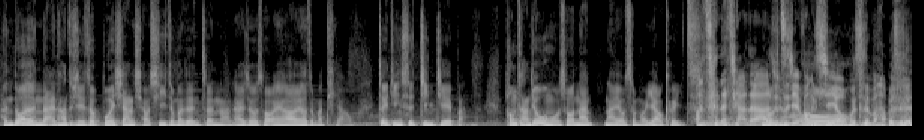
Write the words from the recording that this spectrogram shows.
很多人来，他其实都不会像小溪这么认真啊，他就说：“哎呀，要怎么调？”这已经是进阶版了。通常就问我说：“那那有什么药可以吃？”哦，真的假的啊？就直接放弃哦？不是吧？不是，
